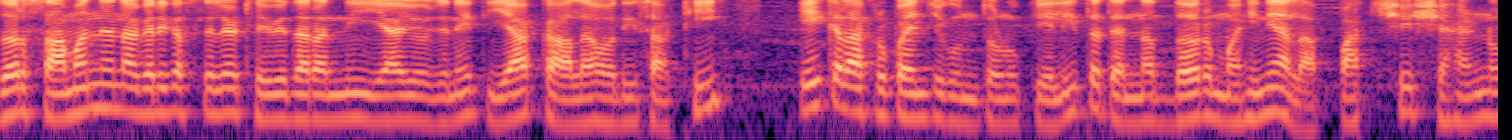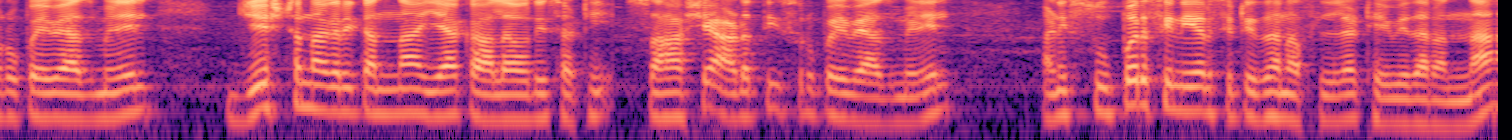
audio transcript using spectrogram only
जर सामान्य नागरिक असलेल्या ठेवीदारांनी या योजनेत या कालावधीसाठी एक लाख रुपयांची गुंतवणूक केली तर त्यांना दर महिन्याला पाचशे शहाण्णव रुपये व्याज मिळेल. ज्येष्ठ नागरिकांना या कालावधीसाठी सहाशे अडतीस रुपये व्याज मिळेल आणि सुपर सिनियर सिटीझन असलेल्या ठेवीदारांना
